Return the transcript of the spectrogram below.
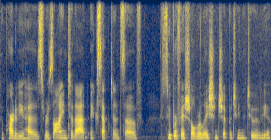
So part of you has resigned to that acceptance of superficial relationship between the two of you.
